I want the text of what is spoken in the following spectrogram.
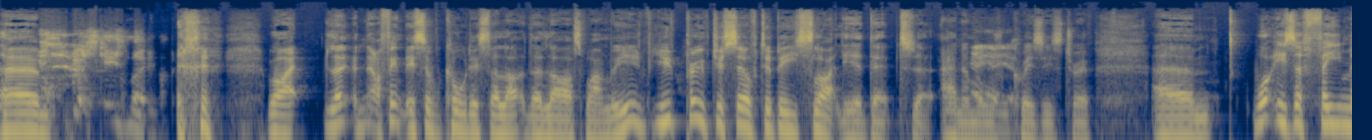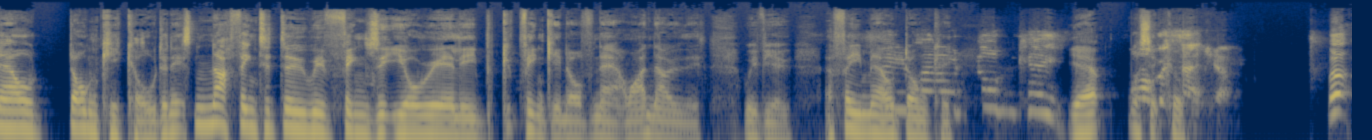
Um, Excuse me. Right, I think this will call this the, la- the last one. You've, you've proved yourself to be slightly adept at animal Yeah, yeah, quizzes, Trev. Um, what is a female donkey called? And it's nothing to do with things that you're really thinking of now. I know this with you. A female donkey. donkey. Yeah. What's Margaret it called? Thatcher. Well,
